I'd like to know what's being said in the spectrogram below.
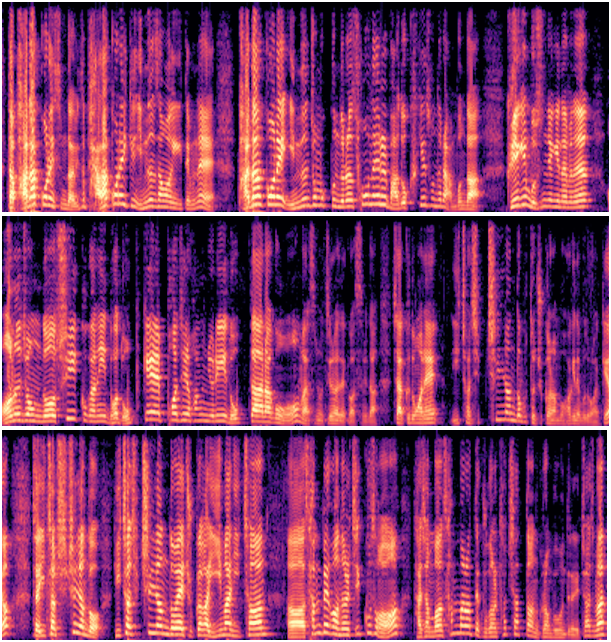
일단 바닥권에 있습니다. 일단 바닥권에 있긴 있는 상황이기 때문에 바닥권에 있는 종목군들은 손해를 봐도 크게 손해를 안 본다. 그 얘기는 무슨 얘기냐면은 어느 정도 수익 구간이 더 높게 퍼질 확률이 높다라고 말씀을 드려야 될 것 같습니다. 자 그동안에 2017년도부터 주가를 한번 확인해 보도록 할게요. 자 2017년도 2017년도에 주가가 22,300원을 찍고서 다시 한번 3만 원대 구간을 터치했던 그런 부분들이겠죠. 하지만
